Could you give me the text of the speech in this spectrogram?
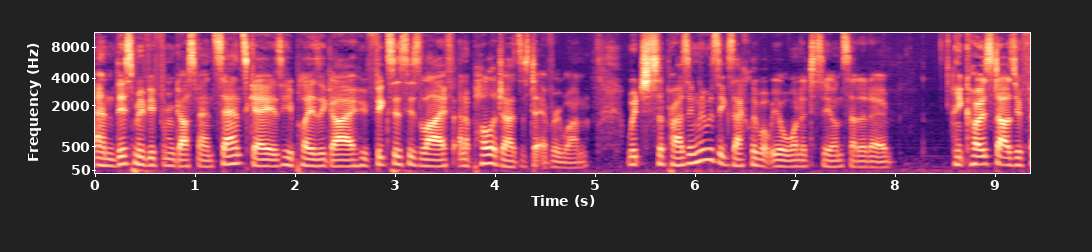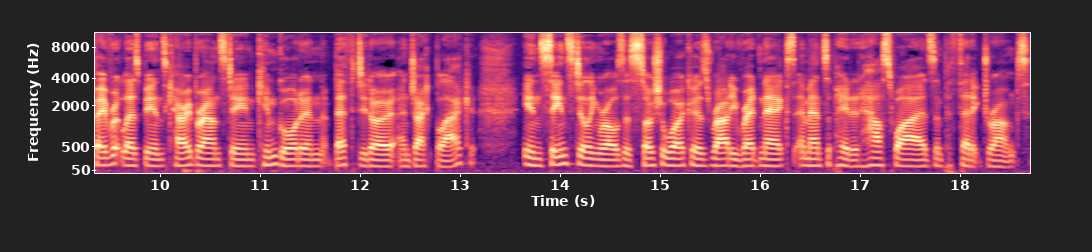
And this movie from Gus Van Sant's gaze, he plays a guy who fixes his life and apologizes to everyone, which surprisingly was exactly what we all wanted to see on Saturday. It co-stars your favorite lesbians Carrie Brownstein, Kim Gordon, Beth Ditto, and Jack Black in scene-stealing roles as social workers, rowdy rednecks, emancipated housewives, and pathetic drunks.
